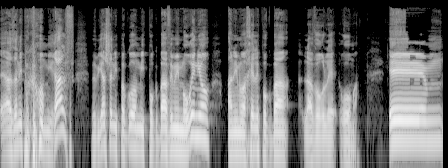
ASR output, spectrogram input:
אז אני פגוע מרלף, ובגלל שאני פגוע מפוגבה וממוריניו, אני מאחל לפוגבה לעבור לרומא. אמ,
